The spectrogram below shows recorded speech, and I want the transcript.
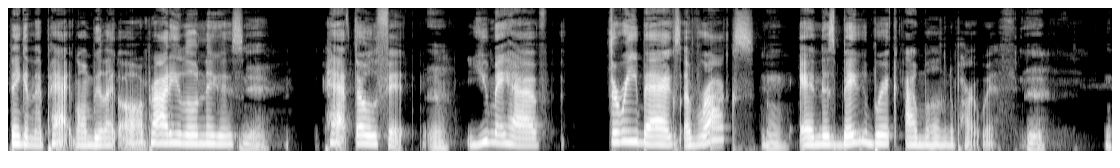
thinking that Pat gonna be like, "Oh, I'm proud of you, little niggas." yeah, Pat throw the fit. yeah. You may have three bags of rocks Mm. and this baby brick I'm willing to part with. Yeah.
